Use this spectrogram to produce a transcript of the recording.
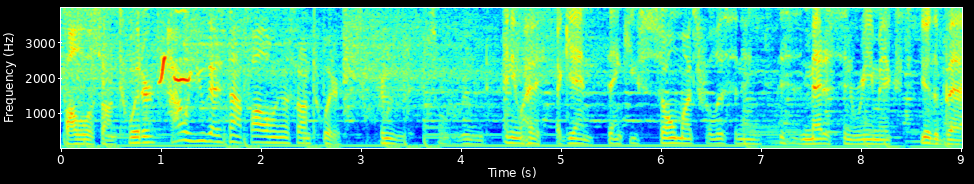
Follow us on Twitter. How are you guys not following us on Twitter? It's rude. So rude. Anyway, again, thank you so much for listening. This is Medicine Remixed. You're the best.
